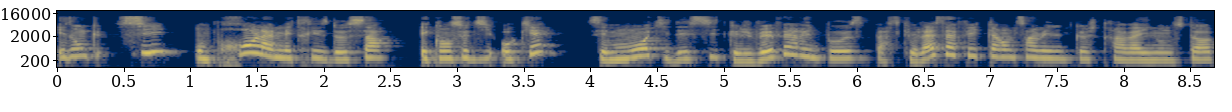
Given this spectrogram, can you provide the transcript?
Et donc, si on prend la maîtrise de ça et qu'on se dit, OK, C'est moi qui décide que je vais faire une pause parce que là, ça fait 45 minutes que je travaille non-stop.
